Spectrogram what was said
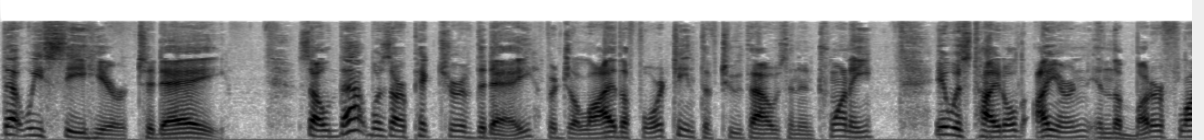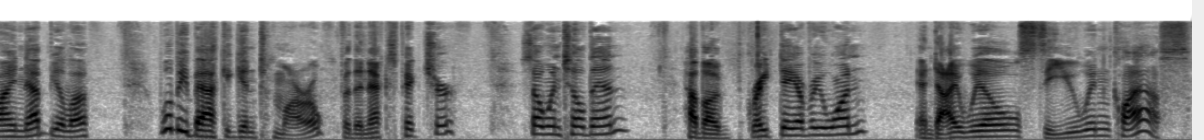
that we see here today. So that was our picture of the day for July the 14th of 2020. It was titled Iron in the Butterfly Nebula. We'll be back again tomorrow for the next picture. So until then, have a great day, everyone. And I will see you in class.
